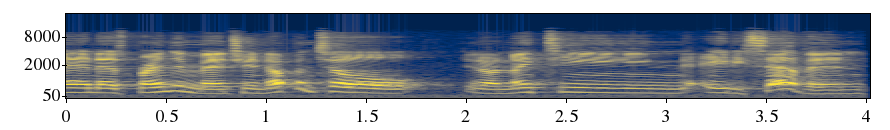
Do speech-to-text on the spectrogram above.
And as Brendan mentioned, up until you know 1987,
